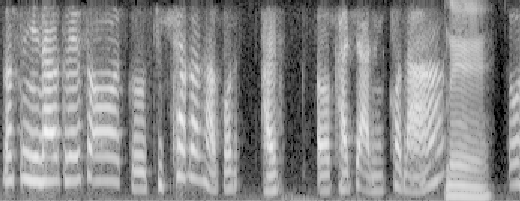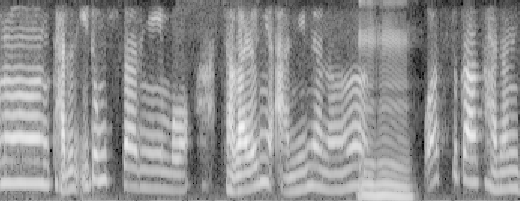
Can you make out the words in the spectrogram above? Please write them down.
그렇습니다. 그래서 그 기차가 가건 갈- 어, 가지 않거나 네. 또는 다른 이동 수단이 뭐 자가용이 아니면은 음. 버스가 가는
